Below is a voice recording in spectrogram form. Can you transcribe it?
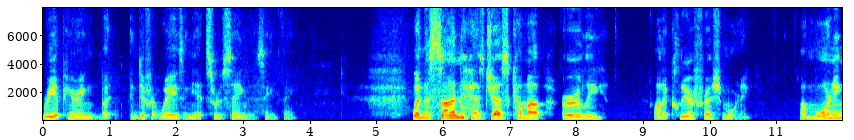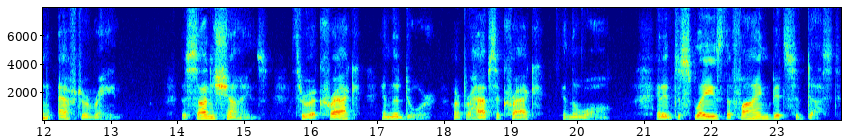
reappearing, but in different ways, and yet sort of saying the same thing. When the sun has just come up early on a clear, fresh morning, a morning after rain, the sun shines through a crack in the door, or perhaps a crack in the wall, and it displays the fine bits of dust,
